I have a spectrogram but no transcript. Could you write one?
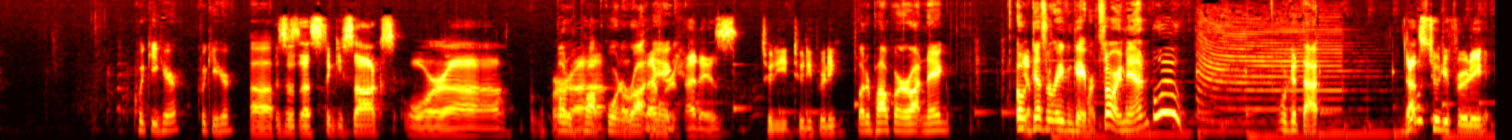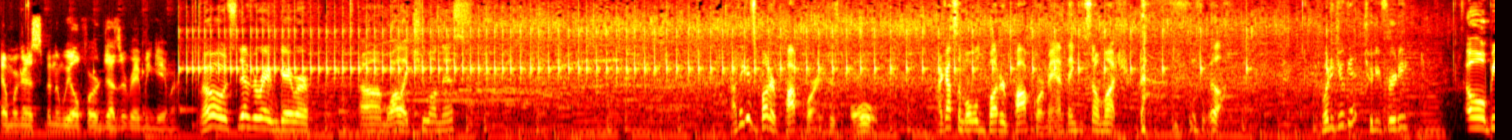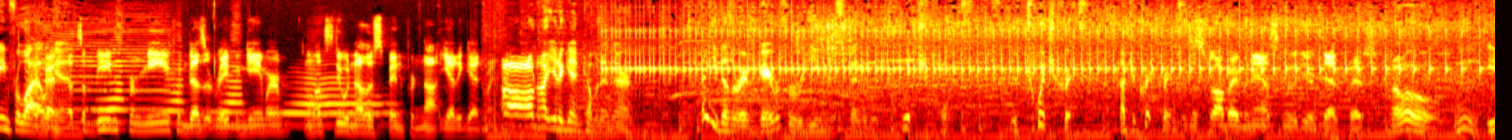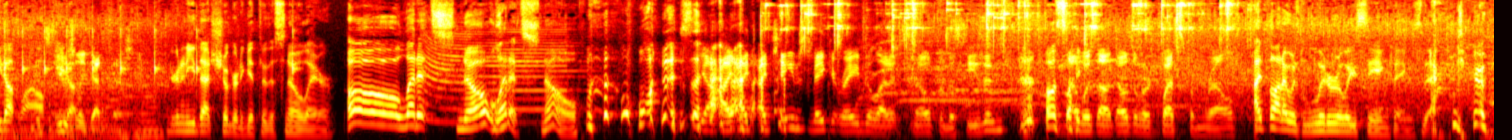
Quickie here. Quickie here. Uh, This is a stinky socks or uh, or, Butter uh, popcorn or rotten whatever egg. That is tutti tutti frutti. butter popcorn or rotten egg. Oh, Yep. Desert Raven Gamer. Sorry, man. Blue. We'll get that. That's Tutti Frutti, and we're gonna spin the wheel for Desert Raven Gamer. Oh, it's Desert Raven Gamer. Um, while I chew on this, I think it's buttered popcorn. It's just old. I got some old buttered popcorn, man. Thank you so much. What did you get? Tutti Frutti? Oh, bean for Lyle Okay, again. that's a bean for me from Desert Raven Gamer, and let's do another spin for Not Yet Again. Right Oh, not yet again coming in there. Thank you, Desert Raven Gamer, for redeeming the spin with Twitch points. Your Twitch crit, not your crit crit. It's a strawberry banana smoothie or dead fish. Oh, mm, eat up, Lyle. It's Eat up. usually dead fish. You're gonna need that sugar to get through the snow later. Oh, let it snow. Let it snow. what is that? Yeah, I, I, I changed Make It Rain to Let It Snow for the season. I was That like, was a, that was a request from Rel. I thought I was literally seeing things there. dude.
